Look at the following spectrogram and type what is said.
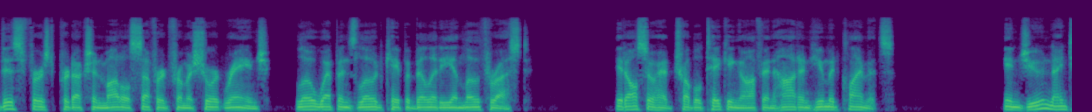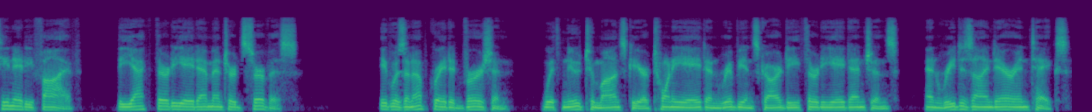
This first production model suffered from a short range, low weapons load capability and low thrust. It also had trouble taking off in hot and humid climates. In June 1985, the Yak-38M entered service. It was an upgraded version, with new Tumansky R-28 and Rybinsk RD-38 engines, and redesigned air intakes.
